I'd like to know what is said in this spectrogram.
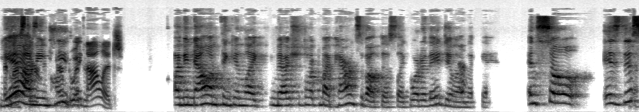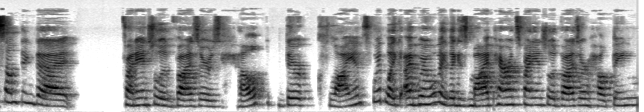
Yeah i mean geez, with like, knowledge. I mean now i'm thinking like maybe i should talk to my parents about this. Like what are they doing? Yeah. with it and so is this something that financial advisors help their clients with like i'm like, like is my parents financial advisor helping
